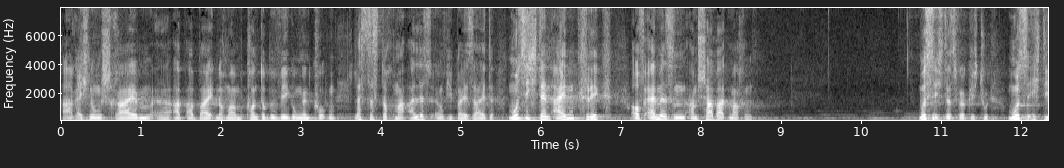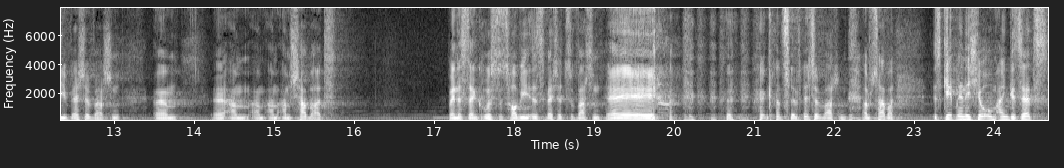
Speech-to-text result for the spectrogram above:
ah, Rechnungen schreiben, äh, abarbeiten, nochmal Kontobewegungen gucken. Lass das doch mal alles irgendwie beiseite. Muss ich denn einen Klick auf Amazon am Schabbat machen? Muss ich das wirklich tun? Muss ich die Wäsche waschen ähm, äh, am, am, am Schabbat? Wenn es dein größtes Hobby ist, Wäsche zu waschen, hey, dann kannst du Wäsche waschen am Schabbat. Es geht mir nicht hier um ein Gesetz,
